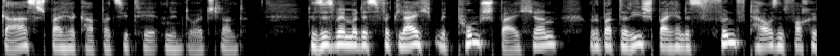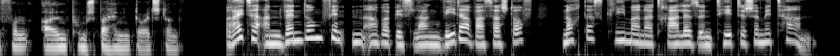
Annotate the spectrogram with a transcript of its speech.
Gasspeicherkapazitäten in Deutschland. Das ist, wenn man das vergleicht mit Pumpspeichern oder Batteriespeichern, das 5000-fache von allen Pumpspeichern in Deutschland. Breite Anwendung finden aber bislang weder Wasserstoff noch das klimaneutrale synthetische Methan.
